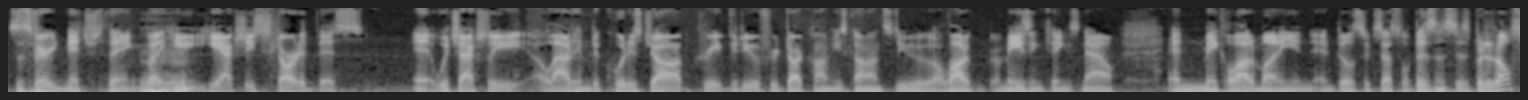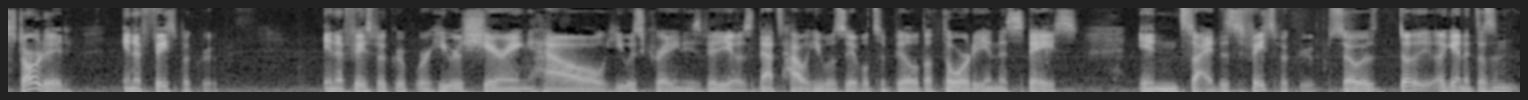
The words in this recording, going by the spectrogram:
So it's a very niche thing, but he, he actually started this, eh, which actually allowed him to quit his job, create VideoFruit.com. He's gone on to do a lot of amazing things now and make a lot of money and, and build successful businesses. But it all started in a Facebook group in a Facebook group where he was sharing how he was creating these videos. That's how he was able to build authority in this space inside this Facebook group. So again, it doesn't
